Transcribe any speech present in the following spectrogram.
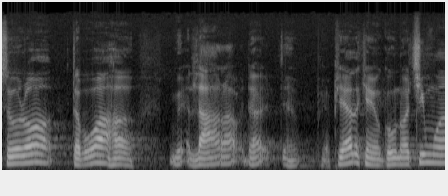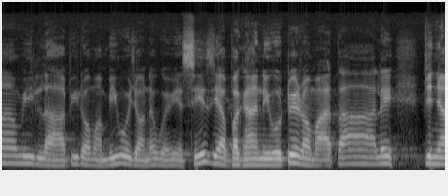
ဆိုတော့တဘောဟာ လာဘုရားသခင်ကိုဂုဏ်တော်ချီးမွမ်းပြီးလာပြီးတော့မှမိဖို့ကြောင့်လည်းဝင်ပြီးဆေးစရာပကံတွေကိုတွေ့တော့မှအသားလေးပညာ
